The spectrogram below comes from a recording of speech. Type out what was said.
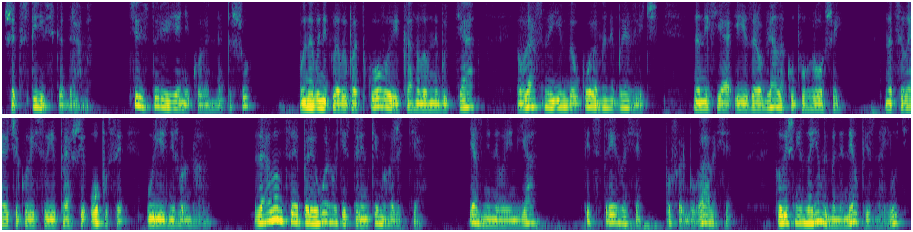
шекспірівська драма. Цю історію я ніколи не напишу. Вона виникла випадково і канула в небуття. Власне, їх довкола мене безліч. На них я і заробляла купу грошей, надсилаючи колись свої перші опуси у різні журнали. Загалом це перегорнуті сторінки мого життя. Я змінила ім'я, підстриглася, пофарбувалася. Колишні знайомі мене не впізнають.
